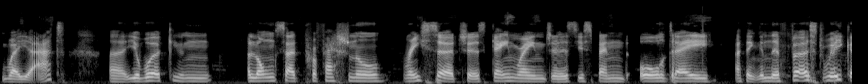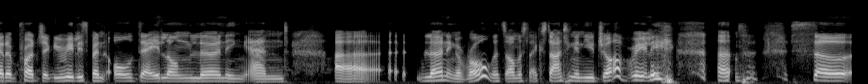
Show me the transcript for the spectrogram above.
where you're at. Uh, you're working alongside professional researchers, game rangers. You spend all day. I think in the first week at a project, you really spend all day long learning and uh, learning a role. It's almost like starting a new job, really. Um, so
